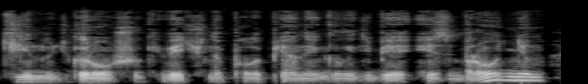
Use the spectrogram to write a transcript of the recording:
кинуть грошек вечно полупьяной голодьбе и с броднем —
